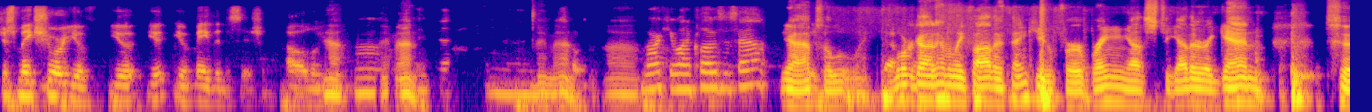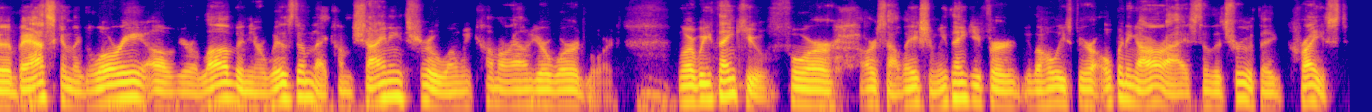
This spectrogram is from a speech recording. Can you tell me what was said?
just make sure you've you, you you've made the decision hallelujah Yeah. Amen. Amen. Amen. Uh, Mark, you want to close us out? Yeah, absolutely. Yeah. Lord God, Heavenly Father, thank you for bringing us together again to bask in the glory of your love and your wisdom that comes shining through when we come around your word, Lord. Lord, we thank you for our salvation. We thank you for the Holy Spirit opening our eyes to the truth that Christ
